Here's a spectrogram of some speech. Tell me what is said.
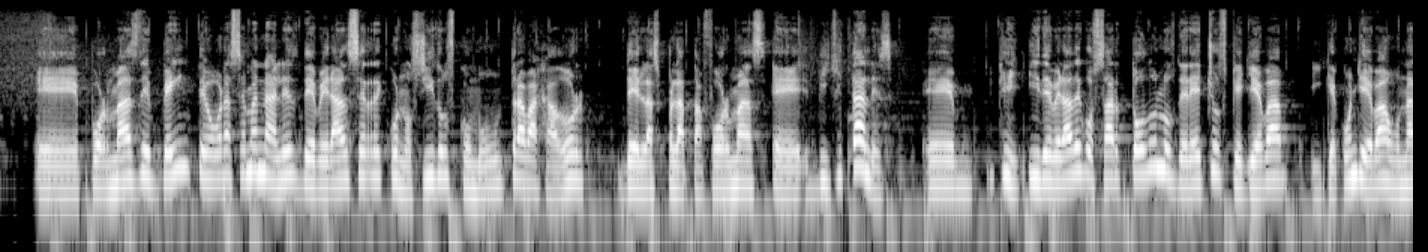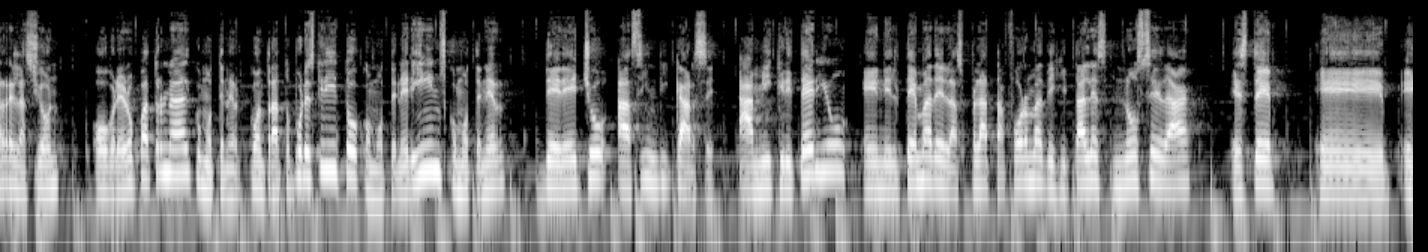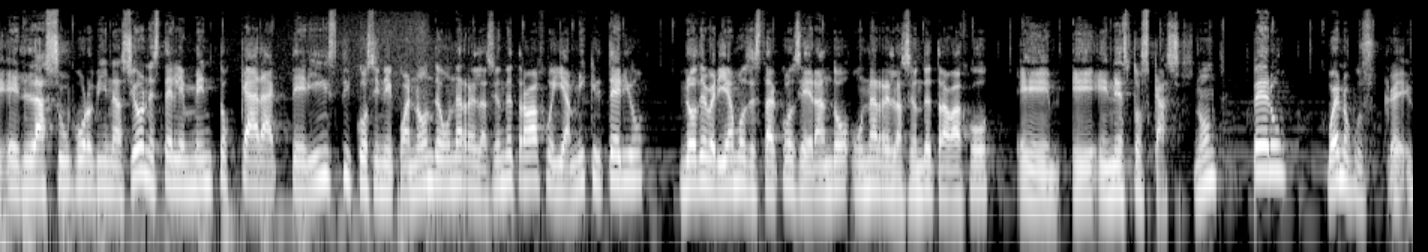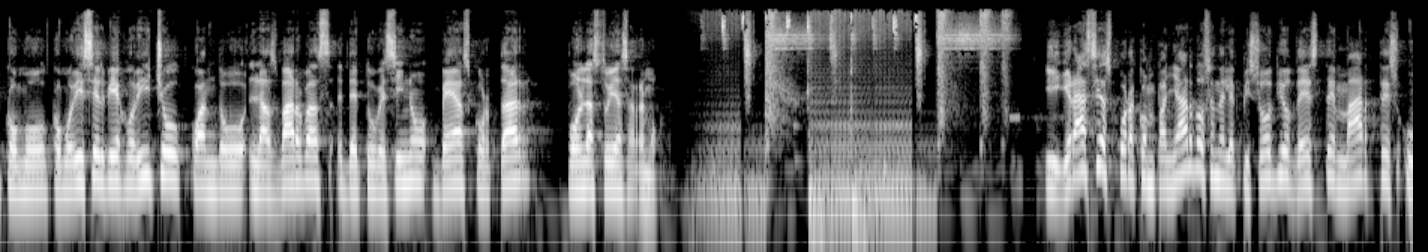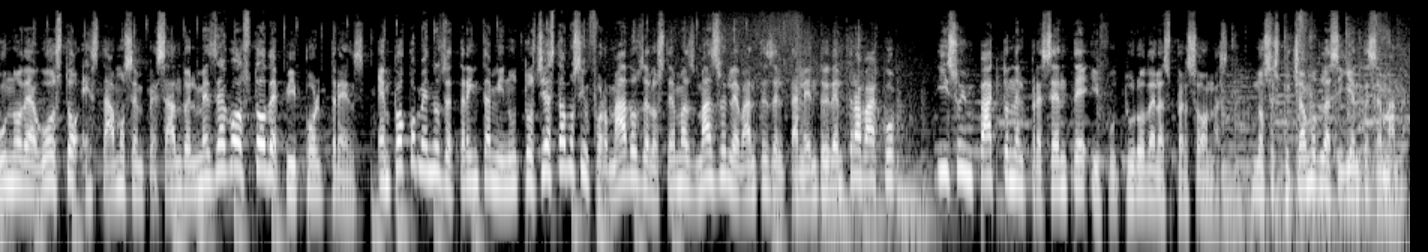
por más de 20 horas semanales deberán ser reconocidos como un trabajador de las plataformas digitales. Em, y, deberá de gozar todos los derechos que lleva y que conlleva una relación obrero-patronal, como tener contrato por escrito, como tener INS, como tener derecho a sindicarse. A mi criterio, en el tema de las plataformas digitales no se da este, eh, eh, la subordinación, este elemento característico sine qua non de una relación de trabajo y a mi criterio no deberíamos de estar considerando una relación de trabajo eh, eh, en estos casos, ¿no? Pero bueno, pues eh, como, como dice el viejo dicho, cuando las barbas de tu vecino veas cortar, pon las tuyas a remojo. Y gracias por acompañarnos en el episodio de este martes 1 de agosto. Estamos empezando el mes de agosto de People Trends. En poco menos de 30 minutos ya estamos informados de los temas más relevantes del talento y del trabajo y su impacto en el presente y futuro de las personas. Nos escuchamos la siguiente semana.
